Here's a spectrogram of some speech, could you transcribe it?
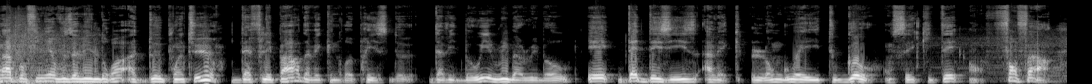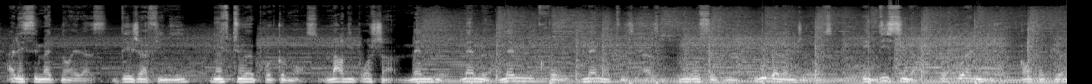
Voilà, pour finir, vous avez le droit à deux pointures. Def Leppard avec une reprise de David Bowie, Rebel Rebel, et Dead Disease avec Long Way to Go. On s'est quitté en fanfare. Allez, c'est maintenant, hélas, déjà fini. Lift You Up recommence. Mardi prochain, même même même micro, même enthousiasme. Nous recevons Rebel Angels. Et d'ici là, pourquoi aller bien quand on peut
